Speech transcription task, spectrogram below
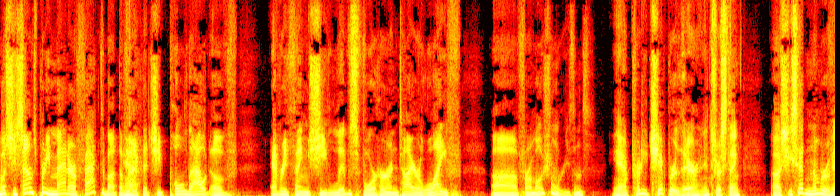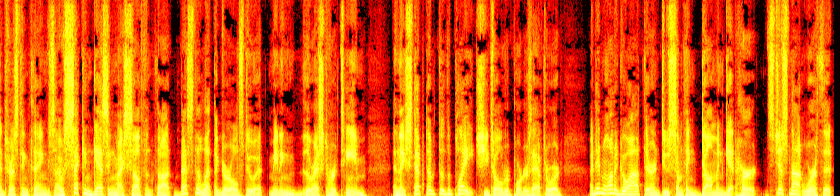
Well, she sounds pretty matter of fact about the fact that she pulled out of everything she lives for her entire life uh, for emotional reasons. Yeah, pretty chipper there. Interesting. Uh, she said a number of interesting things. I was second guessing myself and thought best to let the girls do it, meaning the rest of her team. And they stepped up to the plate, she told reporters afterward. I didn't want to go out there and do something dumb and get hurt. It's just not worth it.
